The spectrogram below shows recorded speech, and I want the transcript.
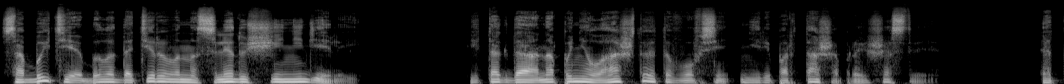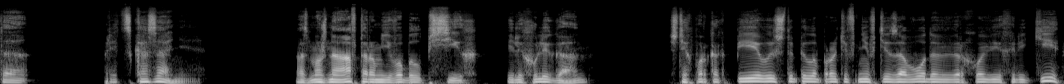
Событие было датировано следующей неделей. И тогда она поняла, что это вовсе не репортаж о происшествии. Это предсказание. Возможно, автором его был псих или хулиган. С тех пор, как Пия выступила против нефтезавода в верховьях реки,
